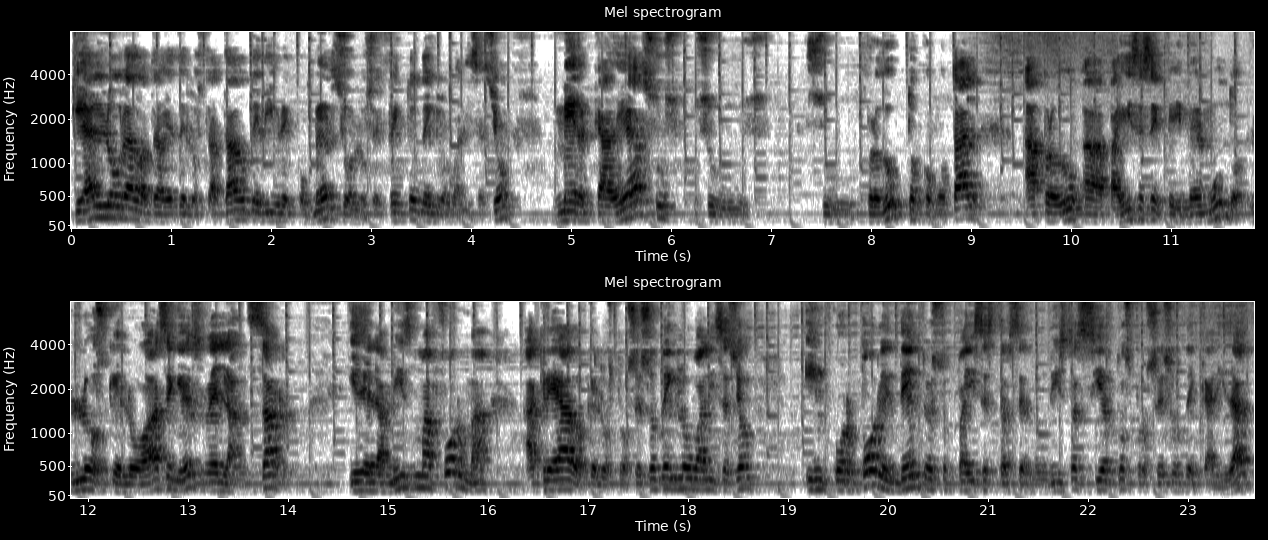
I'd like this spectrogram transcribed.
que han logrado a través de los tratados de libre comercio o los efectos de globalización mercadear sus, su producto como tal a, países del primer mundo. Los que lo hacen es relanzarlo. Y de la misma forma ha creado que los procesos de globalización incorporen dentro de estos países tercermundistas ciertos procesos de calidad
